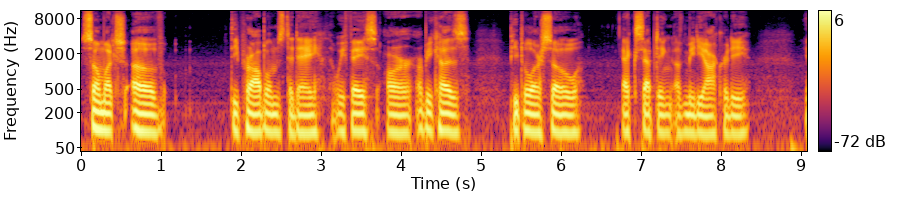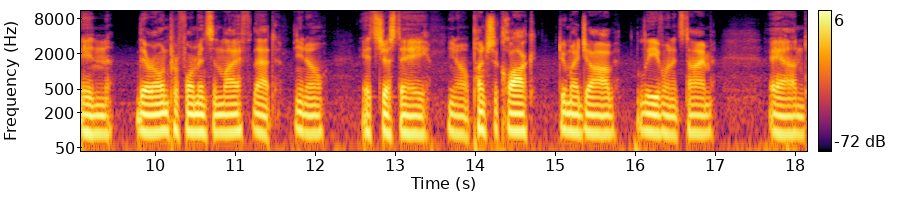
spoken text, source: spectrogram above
so much of the problems today that we face are are because people are so accepting of mediocrity in their own performance in life that you know it's just a you know punch the clock do my job leave when it's time and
